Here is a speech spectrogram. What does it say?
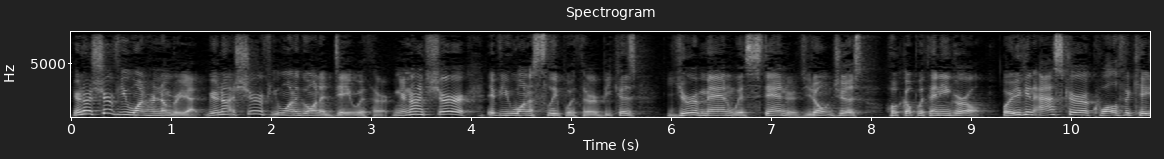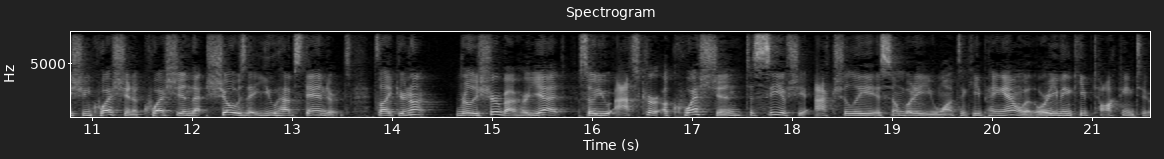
you're not sure if you want her number yet. You're not sure if you want to go on a date with her. You're not sure if you want to sleep with her because you're a man with standards. You don't just hook up with any girl. Or you can ask her a qualification question, a question that shows that you have standards. It's like you're not really sure about her yet, so you ask her a question to see if she actually is somebody you want to keep hanging out with or even keep talking to.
